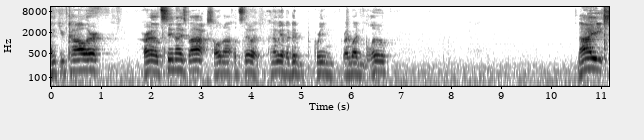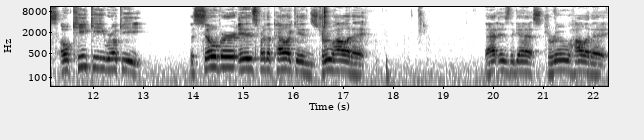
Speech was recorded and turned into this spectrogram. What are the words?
Thank you, caller. All right, let's see a nice box. Hold on, let's do it. I know we have a good green, red, white, and blue. Nice. Okeke rookie. The silver is for the Pelicans. Jrue Holiday. That is the guess. Jrue Holiday.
